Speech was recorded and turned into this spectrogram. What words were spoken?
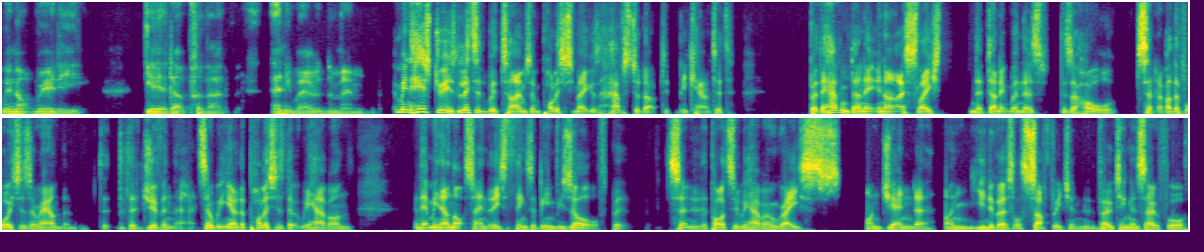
we're not really geared up for that anywhere at the moment. I mean, history is littered with times when policymakers have stood up to be counted but they haven't done it in isolation. They've done it when there's there's a whole set of other voices around them that, that have driven that. So we, you know, the policies that we have on, and I mean, I'm not saying that these things have been resolved, but certainly the policies we have on race, on gender, on universal suffrage and voting and so forth,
